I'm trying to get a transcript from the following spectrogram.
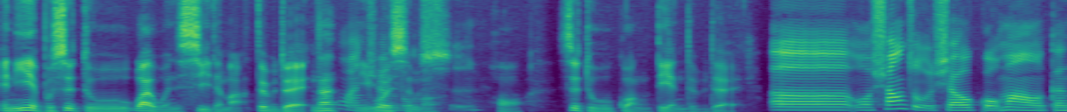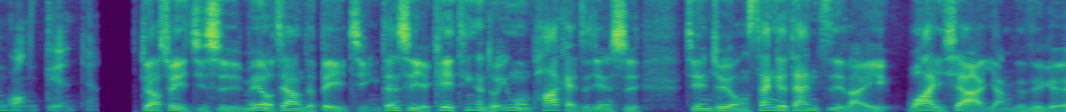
欸，你也不是读外文系的嘛，对不对？那你为什么？哦，是读广电，对不对？呃，我双主修国贸跟广电这样。对啊，所以即使没有这样的背景，但是也可以听很多英文 Podcast 这件事。今天就用三个单字来挖一下杨的这个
